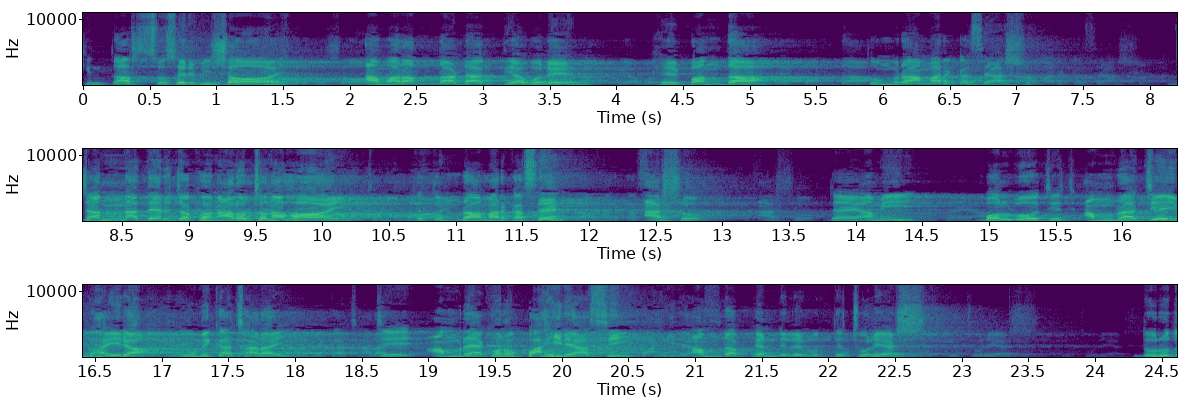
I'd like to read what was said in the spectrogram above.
কিন্তু আফসোসের বিষয়, আমার আল্লাহ ডাক দিয়া বলেন, হে বান্দা, তোমরা আমার কাছে আসো। জান্নাতের যখন আলোচনা হয় তোমরা আমার কাছে আসো। তাই আমি বলব যে আমরা যেই ভাইরা ভূমিকা ছাড়াই, যে আমরা এখনও বাহিরে আছি, আমরা প্যান্ডেলের মধ্যে চলে আসি। দুরুদ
